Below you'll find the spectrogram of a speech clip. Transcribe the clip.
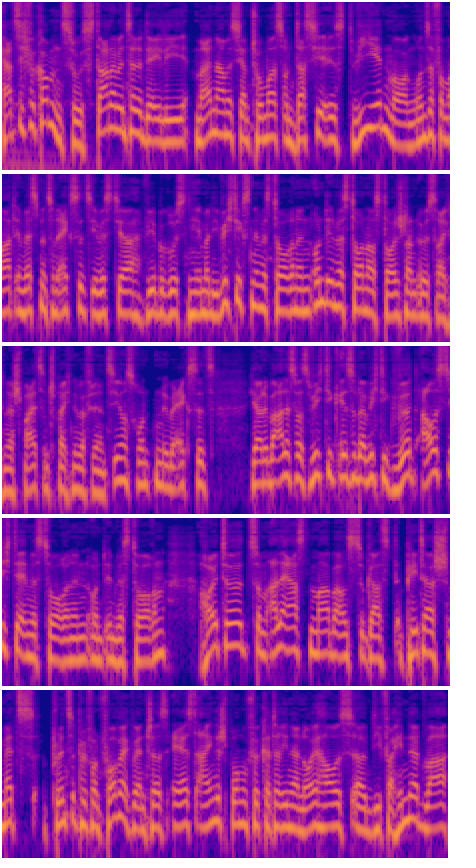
Herzlich willkommen zu Startup Insider Daily. Mein Name ist Jan Thomas und das hier ist wie jeden Morgen unser Format Investments und Exits. Ihr wisst ja, wir begrüßen hier immer die wichtigsten Investorinnen und Investoren aus Deutschland, Österreich und der Schweiz und sprechen über Finanzierungsrunden, über Exits, ja und über alles, was wichtig ist oder wichtig wird aus Sicht der Investorinnen und Investoren. Heute zum allerersten Mal bei uns zu Gast Peter Schmetz, Principal von Vorwerk Ventures. Er ist eingesprungen für Katharina Neuhaus, äh, die verhindert war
